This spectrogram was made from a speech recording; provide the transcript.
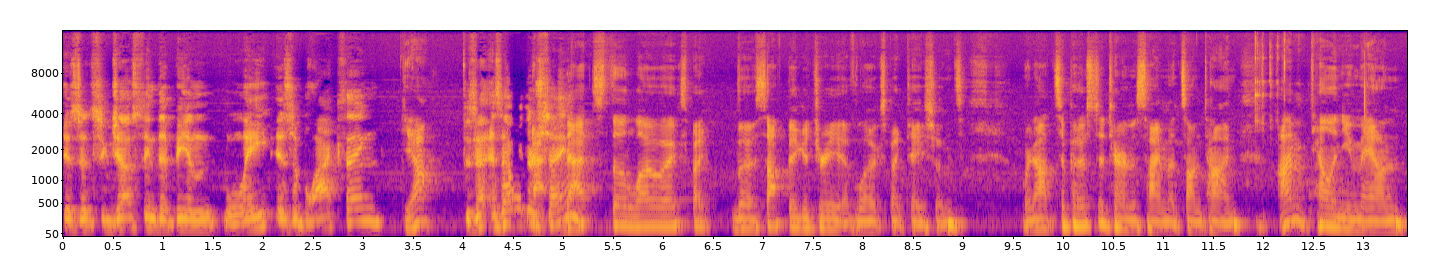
is it suggesting that being late is a black thing? Yeah. Is that is that what they're that, saying? That's the low expect the soft bigotry of low expectations. We're not supposed to turn assignments on time. I'm telling you, man.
